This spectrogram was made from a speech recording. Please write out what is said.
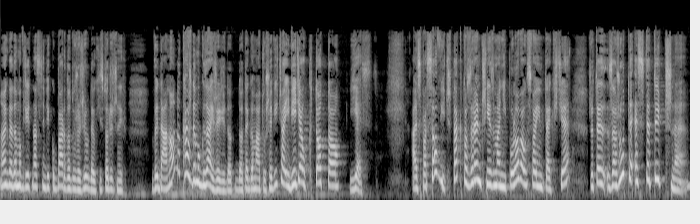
No jak wiadomo, w XIX wieku bardzo dużo źródeł historycznych wydano. No każdy mógł zajrzeć do, do tego Matuszewicza i wiedział, kto to jest. Ale Spasowicz tak to zręcznie zmanipulował w swoim tekście, że te zarzuty estetyczne,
